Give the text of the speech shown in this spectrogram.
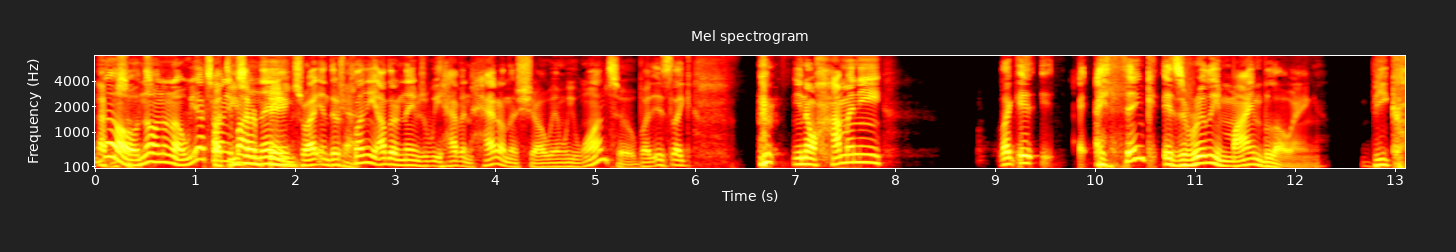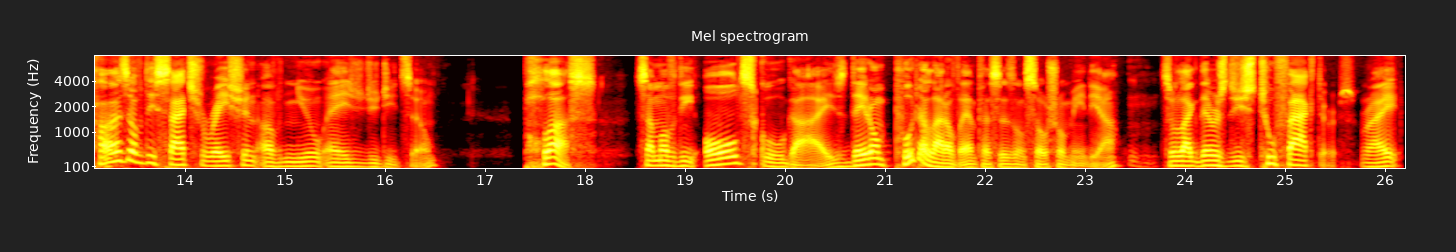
No, episodes. no, no, no. We are talking these about are big- names, right? And there's yeah. plenty other names we haven't had on the show, and we want to. But it's like, you know, how many? Like it, it I think it's really mind blowing because of the saturation of new age jiu-jitsu plus some of the old school guys. They don't put a lot of emphasis on social media. Mm-hmm. So like there's these two factors, right?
